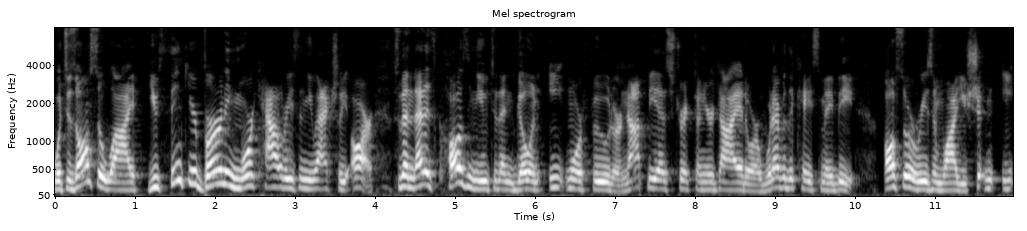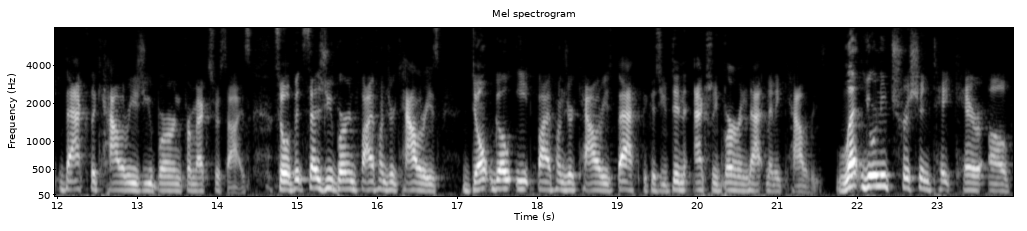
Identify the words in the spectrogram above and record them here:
which is also why you think you're burning more calories than you actually are. So then that is causing you to then go and eat more food or not be as strict on your diet or whatever the case may be. Also, a reason why you shouldn't eat back the calories you burn from exercise. So, if it says you burned 500 calories, don't go eat 500 calories back because you didn't actually burn that many calories. Let your nutrition take care of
